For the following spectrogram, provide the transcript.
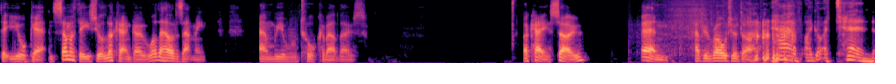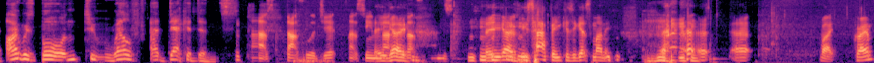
that you'll get, and some of these you'll look at and go, "What the hell does that mean?" And we will talk about those. Okay, so Ben, have you rolled your die? Have I got a 10? I was born to wealth and decadence. That's that's legit. That seems. There you that, go. that There you go. He's happy because he gets money. uh, right, Graham.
